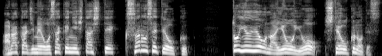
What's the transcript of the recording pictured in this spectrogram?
あらかじめお酒に浸して腐らせておくというような用意をしておくのです。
